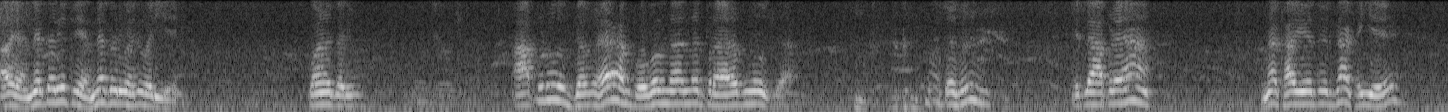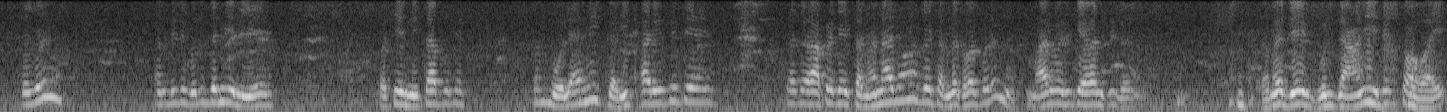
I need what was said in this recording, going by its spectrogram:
હા, એમને કર્યું તે, એમને કર્યું, હજુ વળીએ કોણે કર્યું? આપણું ભોગવનાર ને પ્રારબ્ધનું છે? એટલે આપણે, હા, ના ખાઈએ તો ના ખાઈએ. તો અને બીજું બધું જમીએ લઈએ. પછી નીતા પૂછે બોલ્યા નહીં, કરી ખારી હતી તો? આપણે કઈ તમે ના જાણો કઈ તમને ખબર પડે ને. મારે બધું કહેવાની નથી જરૂર? તમે જે ભૂલ જાણી શકતો હોય,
